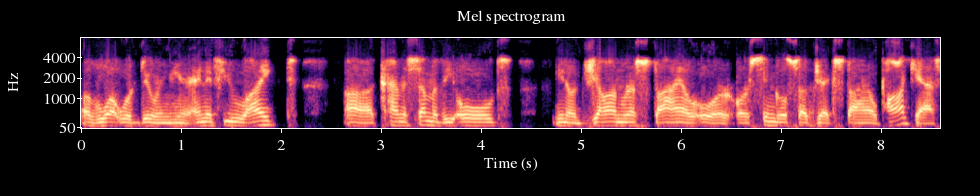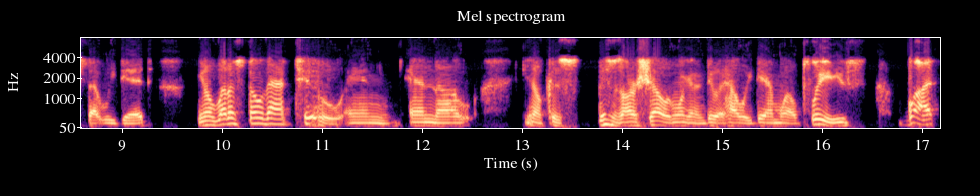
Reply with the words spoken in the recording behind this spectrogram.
of what we're doing here, and if you liked uh, kind of some of the old you know genre style or or single subject style podcast that we did, you know, let us know that too, and and uh, you know because this is our show and we're going to do it how we damn well please. But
